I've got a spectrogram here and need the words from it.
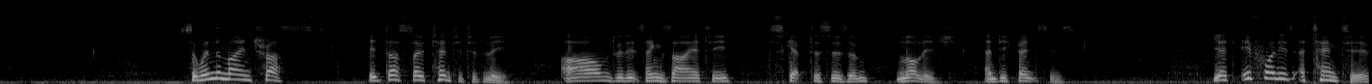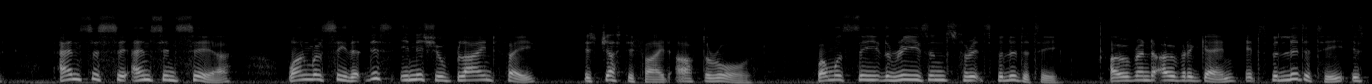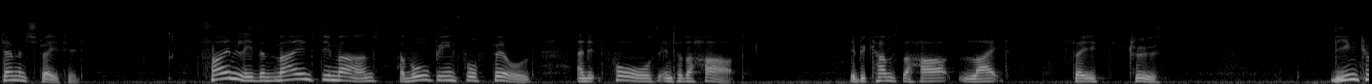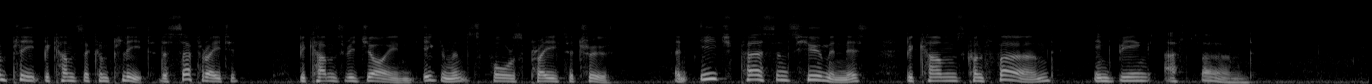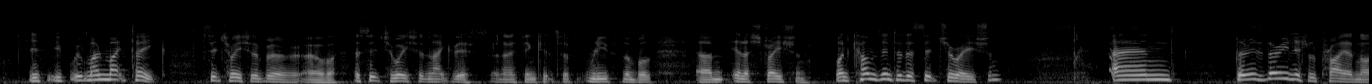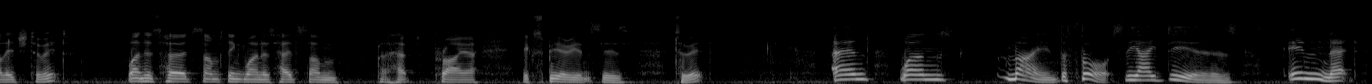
So when the mind trusts, it does so tentatively, armed with its anxiety, skepticism, knowledge, and defences. Yet if one is attentive and sincere, one will see that this initial blind faith is justified after all. One will see the reasons for its validity. Over and over again, its validity is demonstrated. Finally, the mind's demands have all been fulfilled and it falls into the heart. It becomes the heart, light, faith, truth. The incomplete becomes the complete. The separated becomes rejoined. Ignorance falls prey to truth and each person's humanness becomes confirmed in being affirmed. If, if one might take situation of, a, a, situation like this, and I think it's a reasonable um, illustration. One comes into the situation, and there is very little prior knowledge to it. One has heard something, one has had some perhaps prior experiences to it. And one's mind, the thoughts, the ideas, in that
